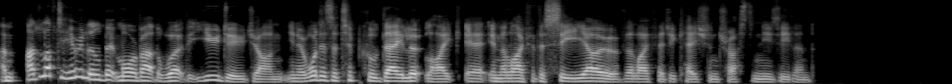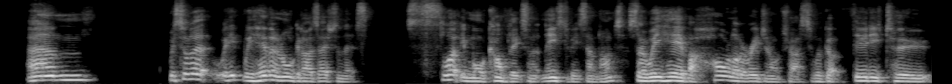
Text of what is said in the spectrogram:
Um, I'd love to hear a little bit more about the work that you do, John. You know, what does a typical day look like uh, in the life of the CEO of the Life Education Trust in New Zealand? Um, we sort of we, we have an organisation that's slightly more complex than it needs to be sometimes. So we have a whole lot of regional trusts. We've got 32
